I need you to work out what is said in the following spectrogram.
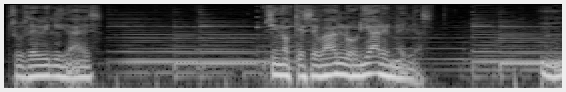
sus debilidades, sino que se va a gloriar en ellas. ¿Mm?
